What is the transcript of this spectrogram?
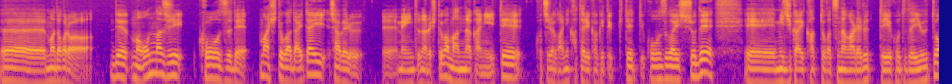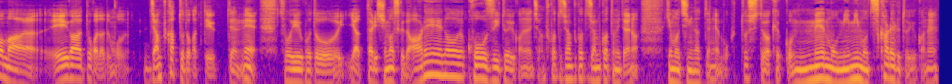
えー、まあだから、で、まあ同じ構図で、まあ人が大体喋るえー、メインとなる人が真ん中にいて、こちら側に語りかけてきてっていう構図が一緒で、えー、短いカットが繋がれるっていうことで言うと、まあ、映画とかだともう、ジャンプカットとかって言ってね、そういうことをやったりしますけど、あれの洪水というかね、ジャンプカット、ジャンプカット、ジャンプカットみたいな気持ちになってね、僕としては結構目も耳も疲れるというかね。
